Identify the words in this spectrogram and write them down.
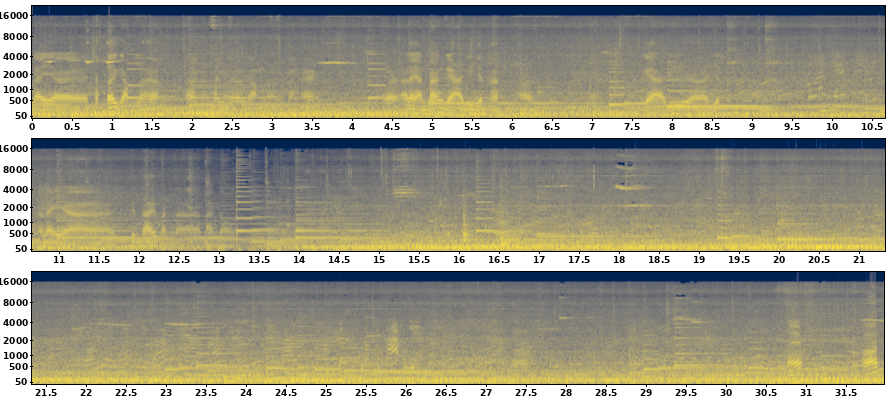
này à, sắp tới gầm đó ha. À, sắp tới ờ, gầm bán án. Ở đây anh bán gà với vịt hả? Ờ, gà với à, vịt. Ở này à, kinh tế mình à, bán đồ hến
